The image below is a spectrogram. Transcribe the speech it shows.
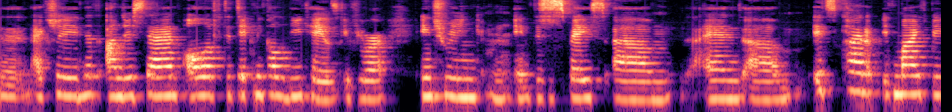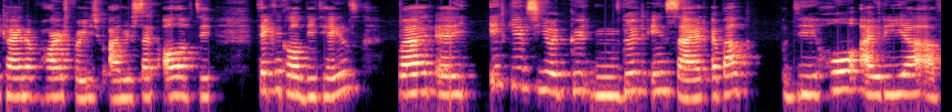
uh, actually not understand all of the technical details if you're entering mm, in this space um, and um, it's kind of it might be kind of hard for you to understand all of the technical details but uh, it gives you a good good insight about the whole idea of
